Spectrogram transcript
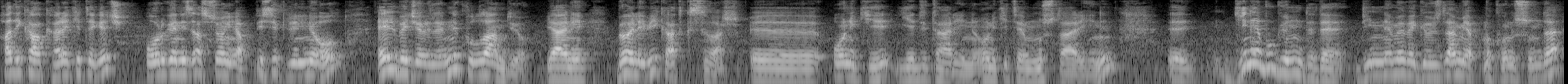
hadi kalk harekete geç, organizasyon yap, disiplinli ol, el becerilerini kullan diyor. Yani böyle bir katkısı var. Ee, 12-7 tarihinin, 12 Temmuz tarihinin. Ee, yine bugün de de dinleme ve gözlem yapma konusunda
